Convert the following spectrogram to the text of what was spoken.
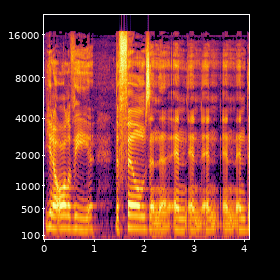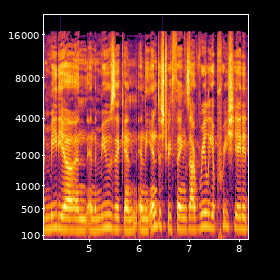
you know, all of the the films and the and and, and, and, and the media and, and the music and, and the industry things, I really appreciated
